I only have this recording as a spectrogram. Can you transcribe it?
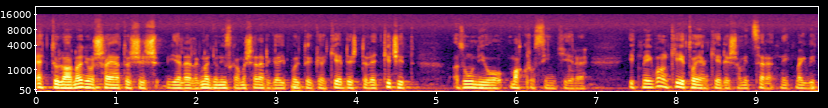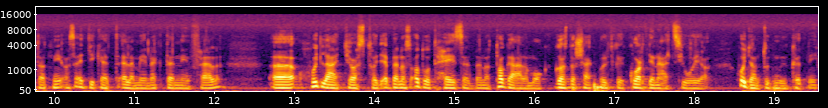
ettől a nagyon sajátos és jelenleg nagyon izgalmas energiai politikai kérdéstől egy kicsit az unió makroszintjére. Itt még van két olyan kérdés, amit szeretnék megvitatni. Az egyiket elemérnek tenném fel. Hogy látja azt, hogy ebben az adott helyzetben a tagállamok gazdaságpolitikai koordinációja hogyan tud működni?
